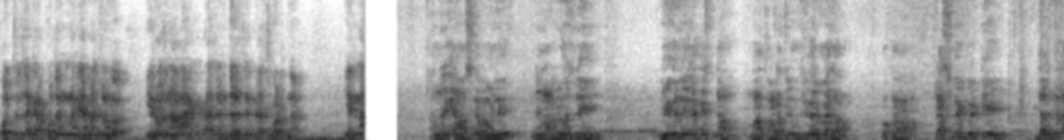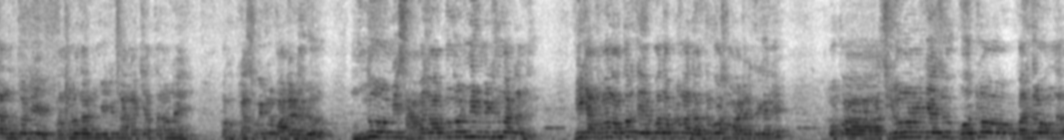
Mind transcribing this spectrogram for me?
పొత్తుల దగ్గర పొదన్న నేపథ్యంలో ఈ రోజు నమాకి ప్రజలను దళితులను రెచ్చగొడుతున్నారు. ఎన్న అందరికీ నమస్కారం అండి. నిన్న రోజుని వేగుల నీలకృష్ణ మా తోట త్రిమూర్తి గారి మీద ఒక ప్రెస్ మీట్ పెట్టి దళితులందరితోటి పదమూడో తారీఖు మీటింగ్ కండక్ట్ చేస్తానని ఒక ప్రెస్ మీట్లో మాట్లాడారు. ముందు మీ సామాజిక వర్గంతో మీరు మీటింగ్ పెట్టండి. మీకు ఎంతమంది వస్తారో తేలిపోతే మా దళితుల కోసం మాట్లాడతారు కానీ ఒక శిరోమణం కేసు కోర్టులో పరిధిలో ఉందా?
